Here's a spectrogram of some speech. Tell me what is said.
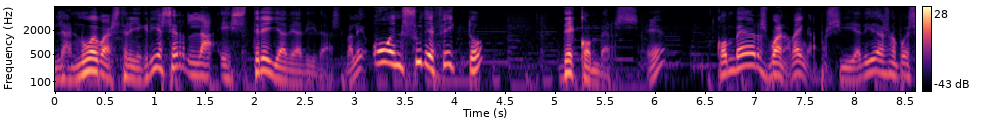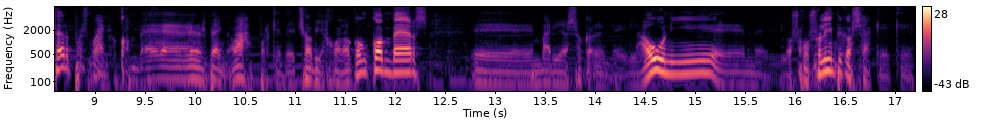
la nueva estrella, quería ser la estrella de Adidas, ¿vale? O en su defecto, de Converse, ¿eh? Converse, bueno, venga, pues si Adidas no puede ser, pues bueno, Converse, venga, va, porque de hecho había jugado con Converse, eh, en varias en la uni, en, los Juegos Olímpicos, o sea, que, que,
